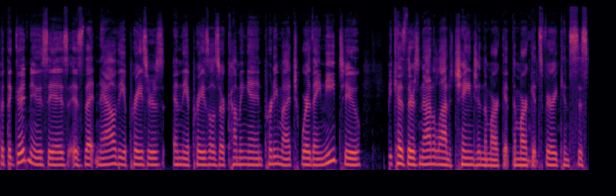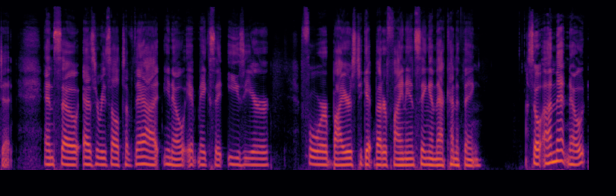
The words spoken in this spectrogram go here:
but the good news is is that now the appraisers and the appraisals are coming in pretty much where they need to because there's not a lot of change in the market. The market's very consistent. And so as a result of that, you know, it makes it easier for buyers to get better financing and that kind of thing. So, on that note,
